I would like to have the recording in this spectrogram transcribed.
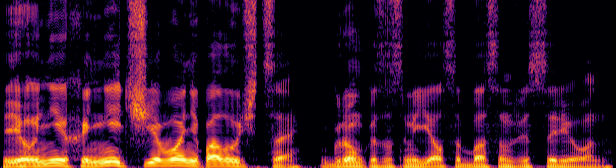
«И у них ничего не получится», — громко засмеялся басом Виссарион.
